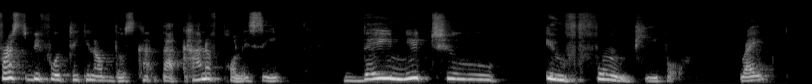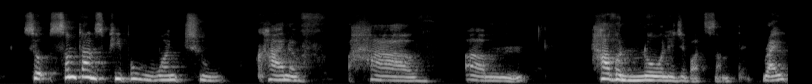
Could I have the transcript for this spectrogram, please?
first before taking up those that kind of policy they need to inform people right? So sometimes people want to kind of have um, have a knowledge about something right?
